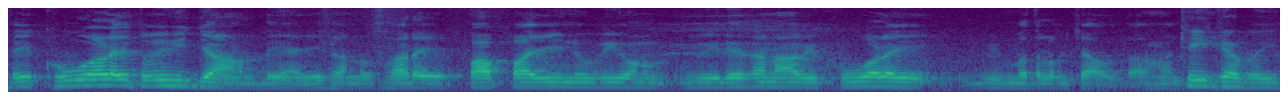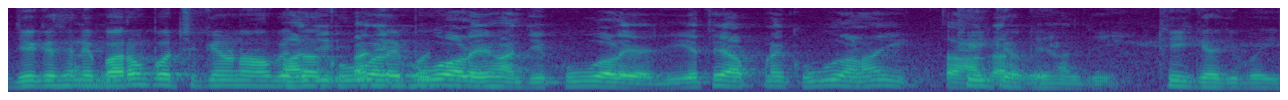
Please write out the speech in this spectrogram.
ਤੇ ਖੂਹ ਵਾਲੇ ਤੋਂ ਹੀ ਜਾਣਦੇ ਆ ਜੀ ਸਾਨੂੰ ਸਾਰੇ। ਪਾਪਾ ਜੀ ਨੂੰ ਵੀ ਹੁਣ ਵੀਰੇ ਦਾ ਨਾਂ ਵੀ ਖੂਹ ਵਾਲੇ ਵੀ ਮਤਲਬ ਚੱਲਦਾ ਹਾਂਜੀ। ਠੀਕ ਹੈ ਬਾਈ। ਜੇ ਕਿਸੇ ਨੇ ਬਾਹਰੋਂ ਪੁੱਛ ਕੇ ਆਉਣਾ ਹੋਵੇ ਤਾਂ ਖੂਹ ਵਾਲੇ ਖੂਹ ਵਾਲੇ ਹਾਂਜੀ ਖੂਹ ਵਾਲੇ ਆ ਜੀ। ਇੱਥੇ ਆਪਣੇ ਖੂਹ ਆ ਨਾ ਜੀ ਤਾਂ ਕਰਕੇ। ਹਾਂਜੀ। ਠੀਕ ਹੈ ਜੀ ਬਾਈ।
